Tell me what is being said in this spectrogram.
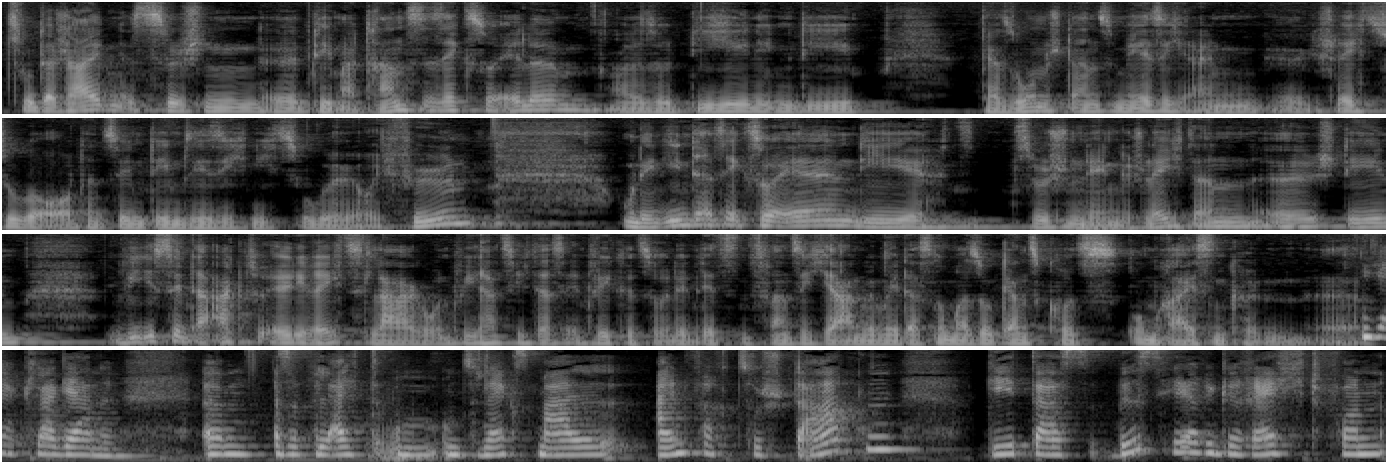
Zu unterscheiden ist zwischen äh, Thema Transsexuelle, also diejenigen, die personenstandsmäßig einem äh, Geschlecht zugeordnet sind, dem sie sich nicht zugehörig fühlen und den Intersexuellen, die zwischen den Geschlechtern äh, stehen. Wie ist denn da aktuell die Rechtslage und wie hat sich das entwickelt so in den letzten 20 Jahren, wenn wir das nochmal so ganz kurz umreißen können? Äh? Ja, klar, gerne. Ähm, also vielleicht, um, um zunächst mal einfach zu starten, geht das bisherige Recht von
